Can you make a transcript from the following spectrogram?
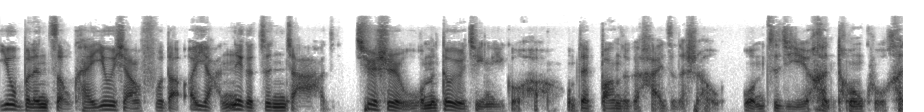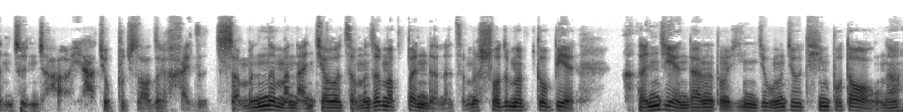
又不能走开，又想辅导。哎呀，那个挣扎，就是我们都有经历过哈。我们在帮这个孩子的时候，我们自己也很痛苦，很挣扎。哎呀，就不知道这个孩子怎么那么难教，怎么这么笨的呢？怎么说这么多遍？很简单的东西，你就我们就听不懂呢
